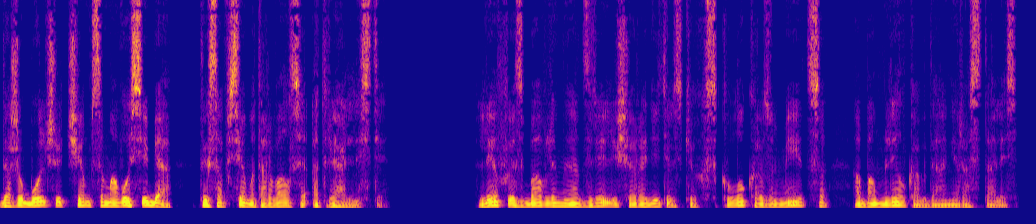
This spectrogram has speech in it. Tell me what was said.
даже больше, чем самого себя. Ты совсем оторвался от реальности». Лев, избавленный от зрелища родительских склок, разумеется, обомлел, когда они расстались.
